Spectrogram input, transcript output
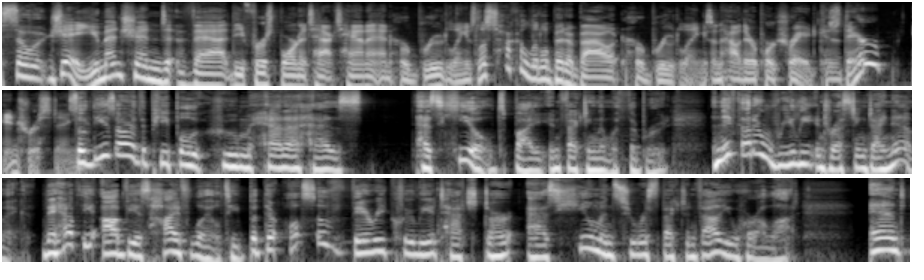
So, Jay, you mentioned that the firstborn attacked Hannah and her broodlings. Let's talk a little bit about her broodlings and how they're portrayed, because they're interesting. So these are the people whom Hannah has has healed by infecting them with the brood. And they've got a really interesting dynamic. They have the obvious hive loyalty, but they're also very clearly attached to her as humans who respect and value her a lot. And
